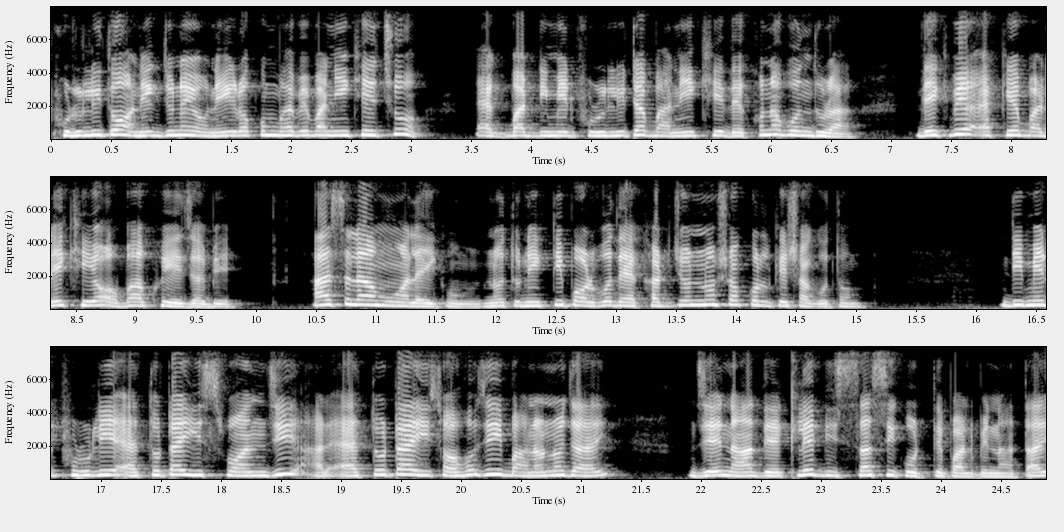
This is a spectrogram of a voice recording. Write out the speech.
ফুরুলি তো অনেকজনেই অনেক রকমভাবে বানিয়ে খেয়েছো। একবার ডিমের ফুরুলিটা বানিয়ে খেয়ে দেখো না বন্ধুরা। দেখবে একেবারে খেয়ে অবাক হয়ে যাবে। আসসালামু আলাইকুম। নতুন একটি পর্ব দেখার জন্য সকলকে স্বাগতম। ডিমের ফুরুলি এতটাই স্পঞ্জি আর এতটাই সহজেই বানানো যায় যে না দেখলে বিশ্বাসই করতে পারবে না। তাই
